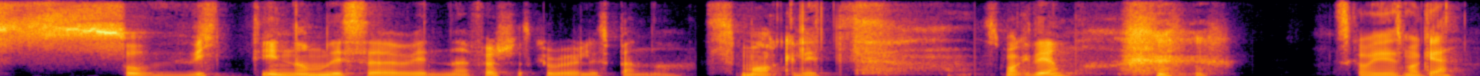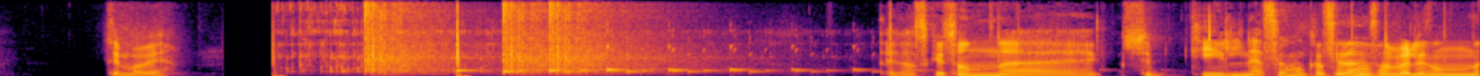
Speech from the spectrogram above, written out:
så vidt innom disse vinene først. Det skal bli veldig spennende å smake litt Smake det igjen. Skal vi smake? Det må vi. Det er ganske sånn uh, subtil nese, kan man kan si det. Sånn veldig sånn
